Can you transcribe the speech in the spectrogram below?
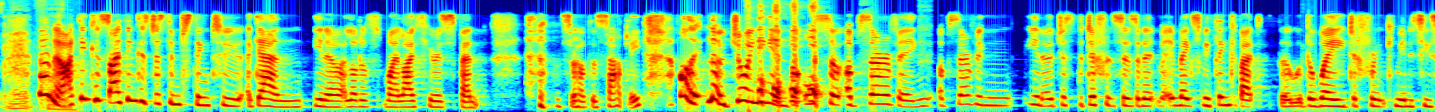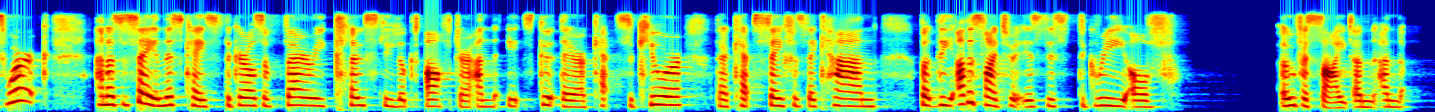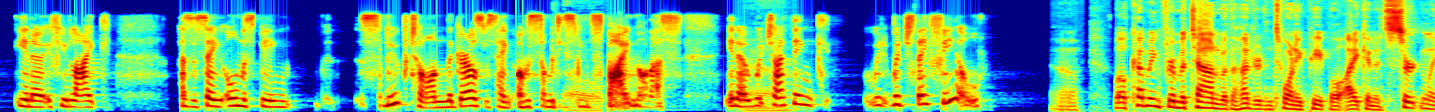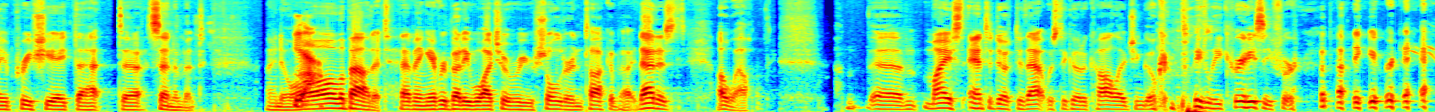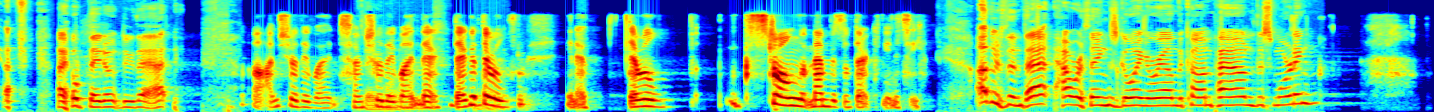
no, no, I think it's I think it's just interesting to again, you know, a lot of my life here is spent rather sadly. Well, no, joining in, but also observing, observing, you know, just the differences, and it, it makes me think about the the way different communities work. And as I say, in this case, the girls are very closely looked after, and it's good they are kept secure, they're kept safe as they can. But the other side to it is this degree of oversight and and you know if you like as i say almost being snooped on the girls were saying oh somebody's oh. been spying on us you know yeah. which i think which they feel Oh. Well, coming from a town with 120 people, I can certainly appreciate that uh, sentiment. I know Yeah. all about it. Having everybody watch over your shoulder and talk about it. That is, oh well. Um, my antidote to that was to go to college and go completely crazy for about a year and a half. I hope they don't do that. Oh, I'm sure they won't. I'm They sure they won't. won't. They're they're good. They're all, you know, they're all strong members of their community. Other than that, how are things going around the compound this morning?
